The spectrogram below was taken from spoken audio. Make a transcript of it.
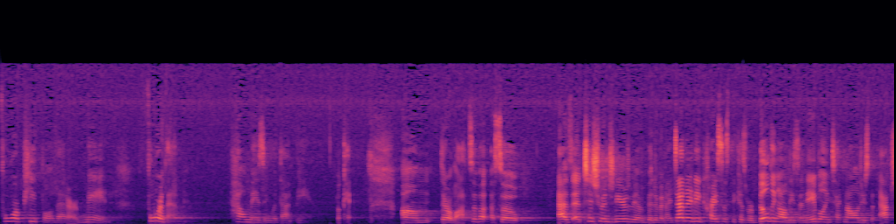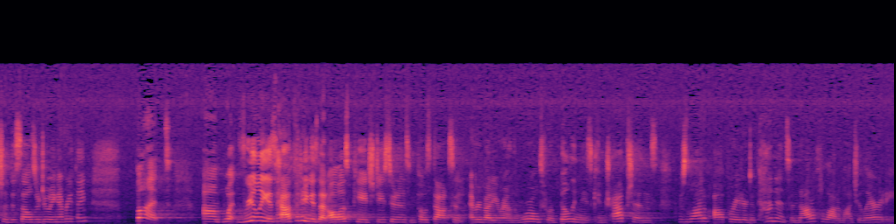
for people that are made for them, how amazing would that be? Okay. Um, there are lots of, uh, so as tissue engineers, we have a bit of an identity crisis because we're building all these enabling technologies, but actually the cells are doing everything. But um, what really is happening is that all us PhD students and postdocs and everybody around the world who are building these contraptions, there's a lot of operator dependence and not a whole lot of modularity.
